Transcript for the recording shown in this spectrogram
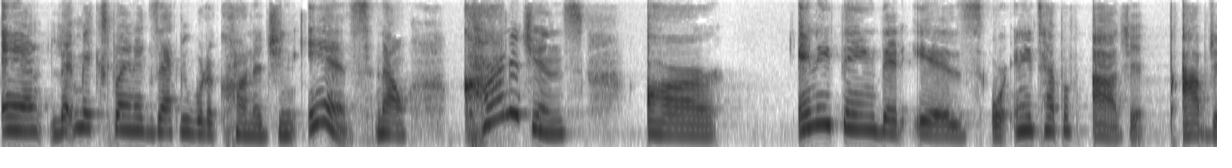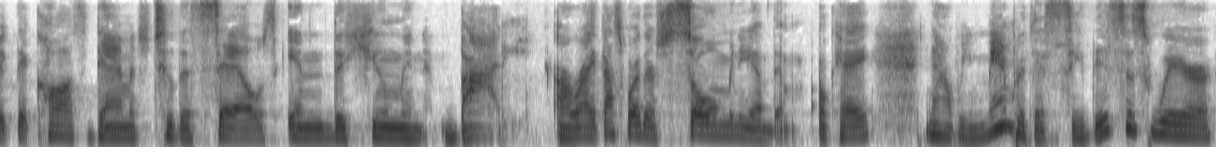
And let me explain exactly what a carcinogen is. Now, carcinogens are anything that is, or any type of object, object that causes damage to the cells in the human body. All right. That's why there's so many of them. Okay. Now remember this. See, this is where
